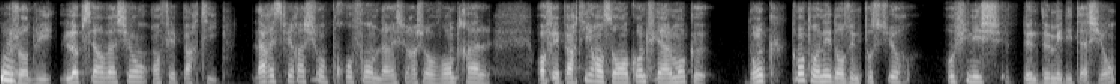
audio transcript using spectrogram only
aujourd'hui. L'observation en fait partie. La respiration profonde, la respiration ventrale en fait partie. On se rend compte finalement que, donc, quand on est dans une posture au finish de, méditation,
